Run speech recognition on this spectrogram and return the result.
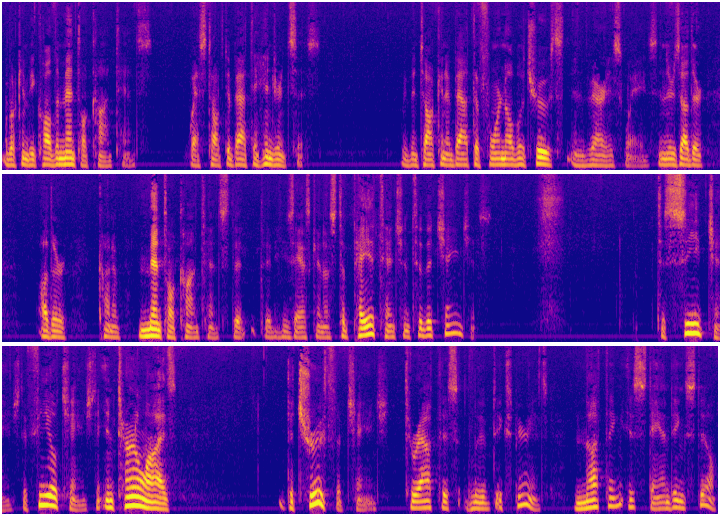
what can be called the mental contents. Wes talked about the hindrances. We've been talking about the Four Noble Truths in various ways. And there's other, other kind of mental contents that, that he's asking us to pay attention to the changes to see change, to feel change, to internalize the truth of change throughout this lived experience. Nothing is standing still.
